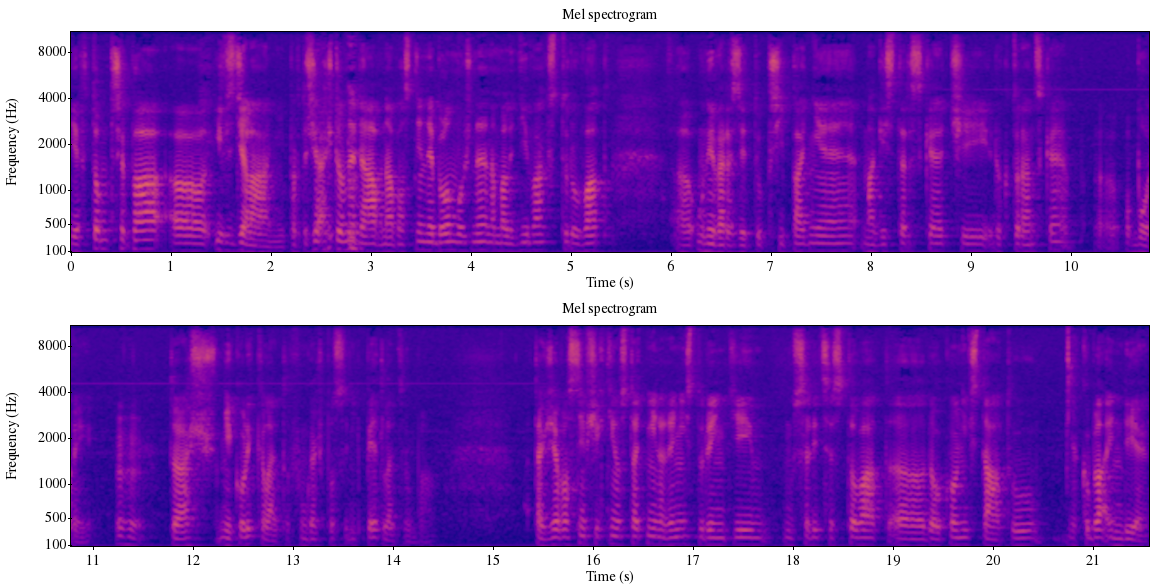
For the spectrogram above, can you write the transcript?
je v tom třeba uh, i vzdělání, protože až do nedávna vlastně nebylo možné na Maledivách studovat uh, univerzitu, případně magisterské či doktorantské uh, obory. Mm-hmm. To je až několik let, to funguje až posledních pět let zhruba. Takže vlastně všichni ostatní nadení studenti museli cestovat do okolních států, jako byla Indie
